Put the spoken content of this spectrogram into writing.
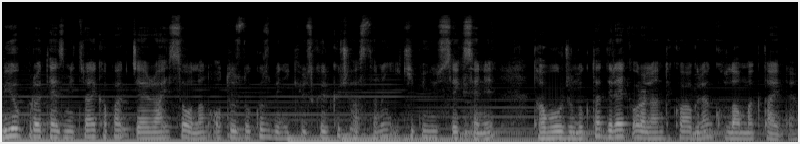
biyoprotez mitral kapak cerrahisi olan 39.243 hastanın 2180'i taburculukta direkt oral antikoagülan kullanmaktaydı.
